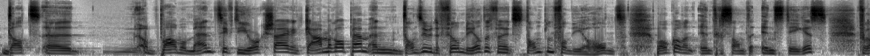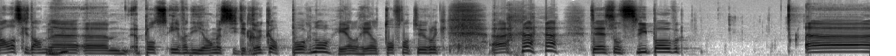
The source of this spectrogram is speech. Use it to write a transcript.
dat eh, op een bepaald moment heeft die Yorkshire een camera op hem en dan zien we de film de hele tijd vanuit het standpunt van die hond. Wat ook wel een interessante insteek is. Vooral als je dan eh, ehm, plots een van die jongens ziet rukken op porno. Heel, heel tof natuurlijk. Eh, tijdens zo'n sleepover. Eh,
